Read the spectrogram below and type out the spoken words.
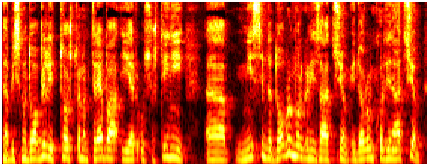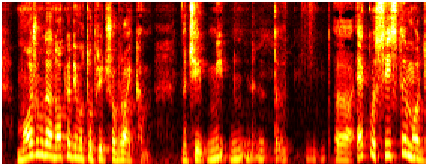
da bismo dobili to što nam treba, jer u suštini uh, mislim da dobrom organizacijom i dobrom koordinacijom možemo da nadoknadimo tu priču o brojkama. Znači, mi, uh, ekosistem od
